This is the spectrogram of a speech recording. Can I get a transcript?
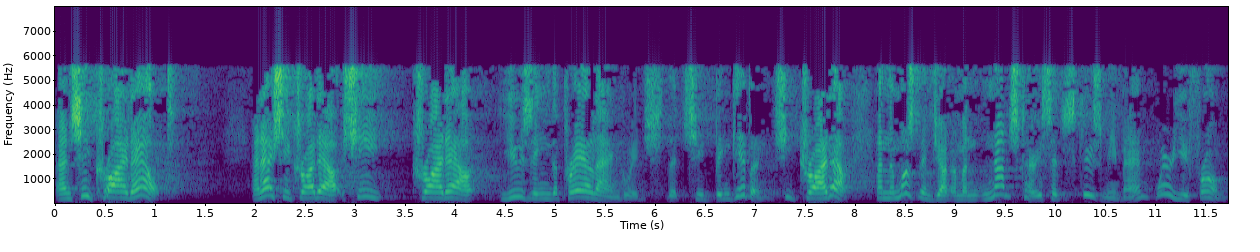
And she cried out. And as she cried out, she cried out using the prayer language that she'd been given. She cried out. And the Muslim gentleman nudged her. He said, Excuse me, ma'am, where are you from?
